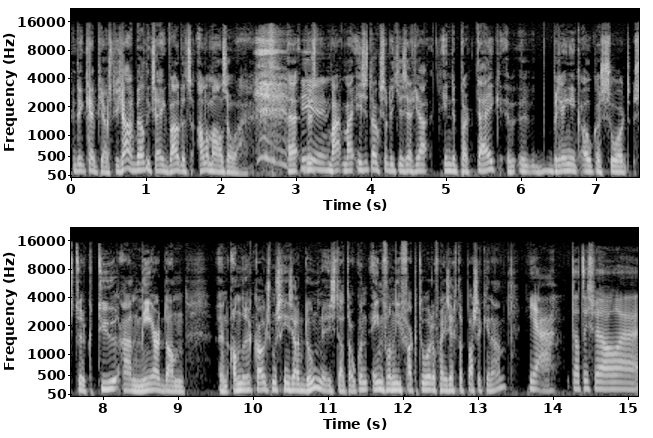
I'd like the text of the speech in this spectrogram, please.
ik heb jou speciaal gebeld. Ik zei, ik wou dat ze allemaal zo waren. Dus, maar, maar is het ook zo dat je zegt, ja in de praktijk breng ik ook een soort structuur aan meer dan een andere coach misschien zou doen? Is dat ook een, een van die factoren waarvan je zegt, daar pas ik in aan? Ja, dat is wel. eh,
